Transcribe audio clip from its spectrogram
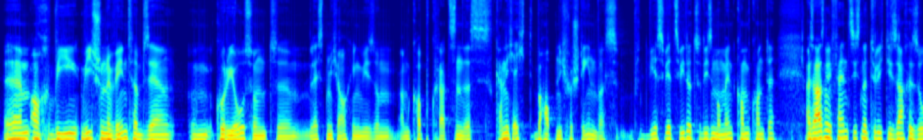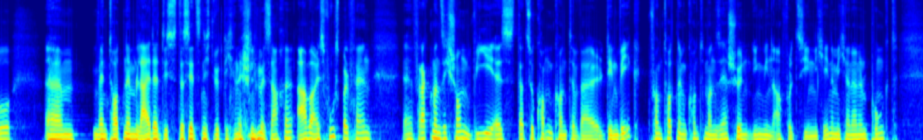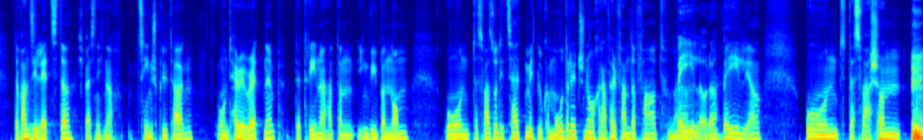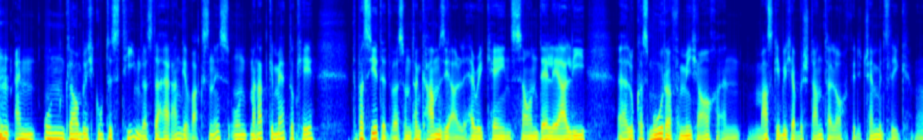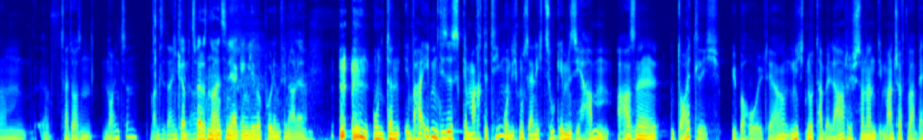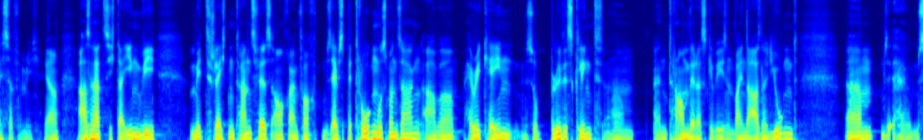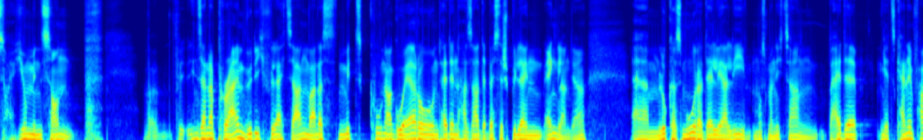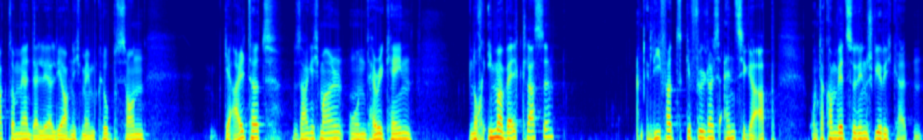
Ähm, auch wie, wie ich schon erwähnt habe, sehr ähm, kurios und äh, lässt mich auch irgendwie so am Kopf kratzen. Das kann ich echt überhaupt nicht verstehen, was, wie es jetzt wieder zu diesem Moment kommen konnte. Als Arsenal-Fans ist natürlich die Sache so, ähm, wenn Tottenham leidet, ist das jetzt nicht wirklich eine schlimme Sache. Aber als Fußballfan äh, fragt man sich schon, wie es dazu kommen konnte, weil den Weg von Tottenham konnte man sehr schön irgendwie nachvollziehen. Ich erinnere mich an einen Punkt, da waren sie letzter, ich weiß nicht, nach zehn Spieltagen. Und Harry Redknapp, der Trainer, hat dann irgendwie übernommen. Und das war so die Zeit mit Luka Modric noch, Rafael van der Vaart. Bale, ähm, oder? Bale, ja. Und das war schon ein unglaublich gutes Team, das da herangewachsen ist. Und man hat gemerkt, okay, da passiert etwas. Und dann kamen sie alle. Harry Kane, Son, Dele Alli, äh, Lukas Moura für mich auch. Ein maßgeblicher Bestandteil auch für die Champions League. Ähm, 2019 waren sie da Ich glaube 2019 ja gegen Liverpool im Finale. Und dann war eben dieses gemachte Team. Und ich muss ehrlich zugeben, sie haben Arsenal deutlich überholt, ja. Nicht nur tabellarisch, sondern die Mannschaft war besser für mich, ja. Arsenal hat sich da irgendwie mit schlechten Transfers auch einfach selbst betrogen, muss man sagen. Aber Harry Kane, so blöd es klingt, ähm, ein Traum wäre das gewesen. War in der Arsenal-Jugend. Ähm, Human Son, in seiner Prime würde ich vielleicht sagen, war das mit Kun Aguero und Eden Hazard der beste Spieler in England, ja. Ähm, Lucas Moura, Dele Ali, muss man nicht sagen. Beide jetzt keinen Faktor mehr. Dele Alli auch nicht mehr im Club. Son gealtert, sage ich mal. Und Harry Kane noch immer Weltklasse. Liefert gefühlt als einziger ab. Und da kommen wir jetzt zu den Schwierigkeiten.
